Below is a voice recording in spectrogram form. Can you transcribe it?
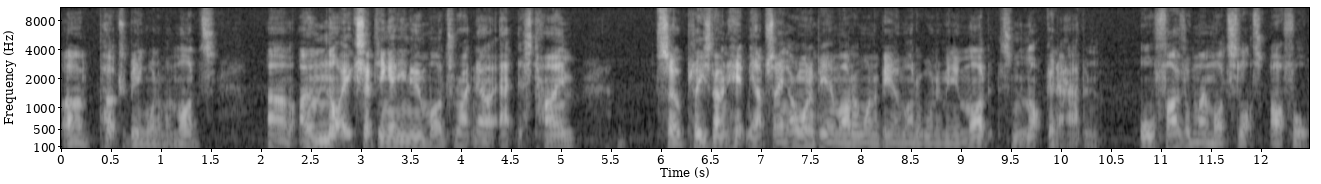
Um, perks of being one of my mods. Um, I'm not accepting any new mods right now at this time. So please don't hit me up saying I want to be a mod, I want to be a mod, I want to be a mod. It's not going to happen. All five of my mod slots are full.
